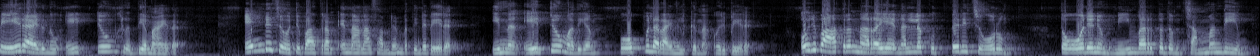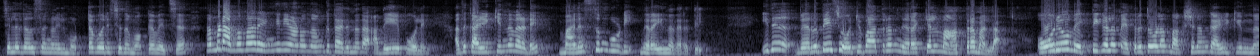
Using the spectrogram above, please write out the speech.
പേരായിരുന്നു ഏറ്റവും ഹൃദ്യമായത്. എന്റെ ചോറ്റുപാത്രം എന്നാണ് ആ സംരംഭത്തിന്റെ പേര്. ഇന്ന് ഏറ്റവും അധികം പോപ്പുലറായി നിൽക്കുന്ന ഒരു പേര്. ഒരു പാത്രം നിറയെ നല്ല കുത്തരി ചോറും തോരനും മീൻ വറുത്തതും ചമ്മന്തിയും ചില ദിവസങ്ങളിൽ മുട്ട പൊരിച്ചതും ഒക്കെ വെച്ച് നമ്മുടെ അമ്മമാർ എങ്ങനെയാണോ നമുക്ക് തരുന്നത് അതേപോലെ അത് കഴിക്കുന്നവരുടെ മനസ്സും കൂടി നിറയുന്ന തരത്തിൽ. ഇത് വെറുതെ ചോറ്റുപാത്രം നിറയ്ക്കൽ മാത്രമല്ല ഓരോ വ്യക്തികളും എത്രത്തോളം ഭക്ഷണം കഴിക്കുമെന്ന്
